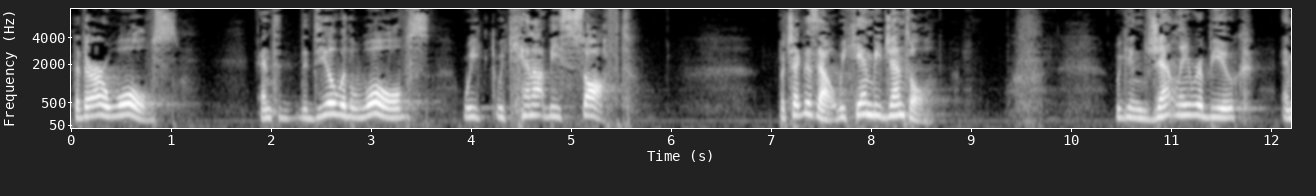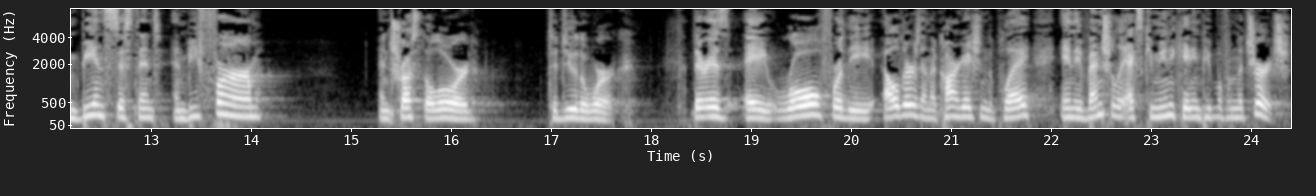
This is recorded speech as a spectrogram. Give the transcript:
that there are wolves. And to, to deal with wolves, we, we cannot be soft. But check this out. We can be gentle. We can gently rebuke and be insistent and be firm and trust the Lord to do the work. There is a role for the elders and the congregation to play in eventually excommunicating people from the church.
